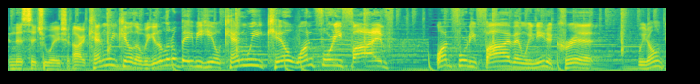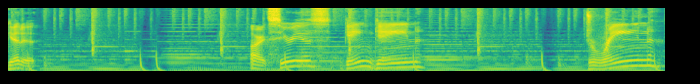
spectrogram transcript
in this situation. All right, can we kill though? We get a little baby heal. Can we kill 145? 145 and we need a crit. We don't get it. All right, Sirius. Gain, gain. Drain.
